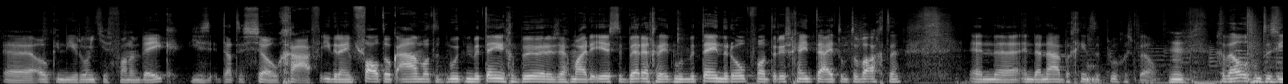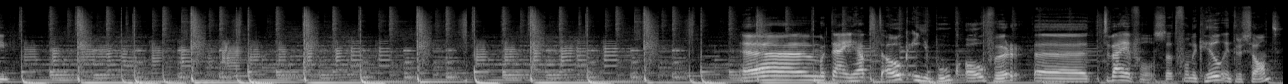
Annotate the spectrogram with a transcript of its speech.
eh, ook in die rondjes van een week, je, dat is zo gaaf. Iedereen valt ook aan, want het moet meteen gebeuren. Zeg maar. De eerste bergrit moet meteen erop, want er is geen tijd om te wachten. En, en daarna begint het ploegenspel. Hm. Geweldig om te zien. Eh, Martijn, je had het ook in je boek over eh, twijfels. Dat vond ik heel interessant.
